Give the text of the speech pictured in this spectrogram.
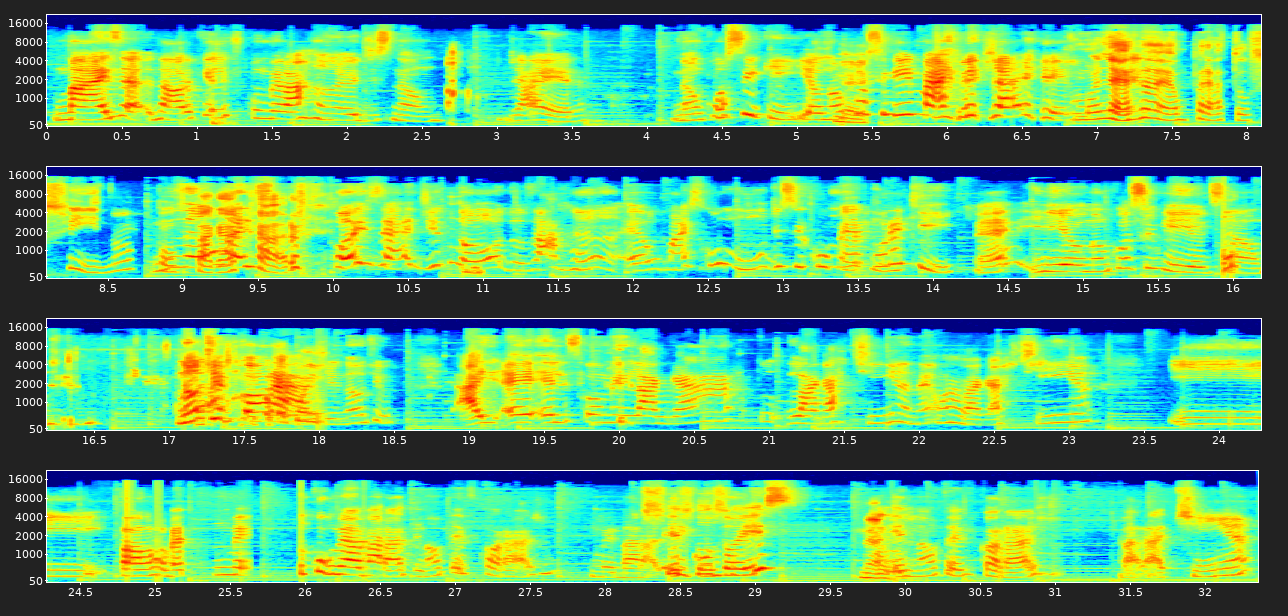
Mas eh, na hora que ele comeu a rã, eu disse, não, já era. Não consegui, eu não é. consegui mais beijar ele. Mulher, rã é um prato fino, vou pagar mas, caro. Pois é, de todos, a rã é o mais comum de se comer por aqui, né? E eu não consegui, eu disse, não. Não tive coragem, não tive. Aí é, eles comem lagarto, lagartinha, né? Uma lagartinha. E Paulo Roberto comeu, comeu a barata, não teve coragem de comer barata. Ele contou isso? Não. Ele não teve coragem. Baratinha.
